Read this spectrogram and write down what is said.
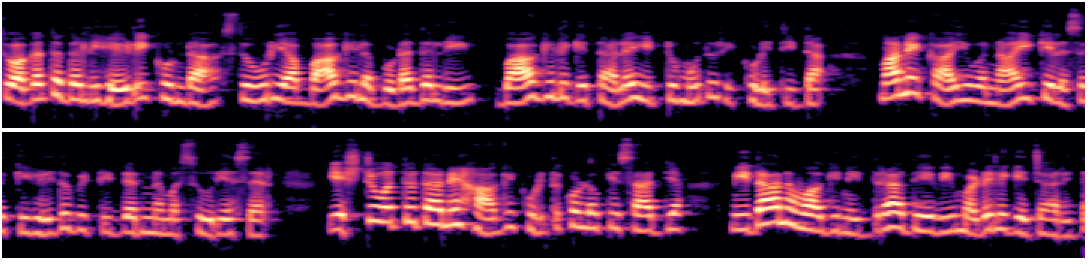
ಸ್ವಾಗತದಲ್ಲಿ ಹೇಳಿಕೊಂಡ ಸೂರ್ಯ ಬಾಗಿಲ ಬುಡದಲ್ಲಿ ಬಾಗಿಲಿಗೆ ತಲೆ ಇಟ್ಟು ಮುದುರಿ ಕುಳಿತಿದ್ದ. ಮನೆ ಕಾಯುವ ನಾಯಿ ಕೆಲಸಕ್ಕೆ ಹಿಡಿದು ಬಿಟ್ಟಿದ್ದರು ನಮ್ಮ ಸೂರ್ಯ ಸರ್. ಎಷ್ಟು ಹೊತ್ತು ತಾನೇ ಹಾಗೆ ಕುಳಿತುಕೊಳ್ಳೋಕೆ ಸಾಧ್ಯ? ನಿಧಾನವಾಗಿ ನಿದ್ರಾದೇವಿ ಮಡಲಿಗೆ ಜಾರಿದ್ದ.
